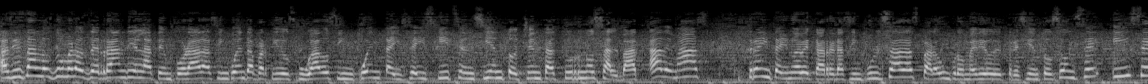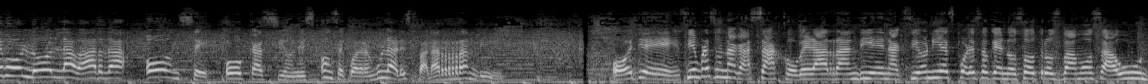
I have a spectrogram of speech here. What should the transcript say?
Así están los números de Randy en la temporada, 50 partidos jugados, 56 hits en 180 turnos al bat. Además, 39 carreras impulsadas para un promedio de 311 y se voló la barda 11 ocasiones, 11 cuadrangulares para Randy. Oye, siempre es un agasajo ver a Randy en acción y es por eso que nosotros vamos a un...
